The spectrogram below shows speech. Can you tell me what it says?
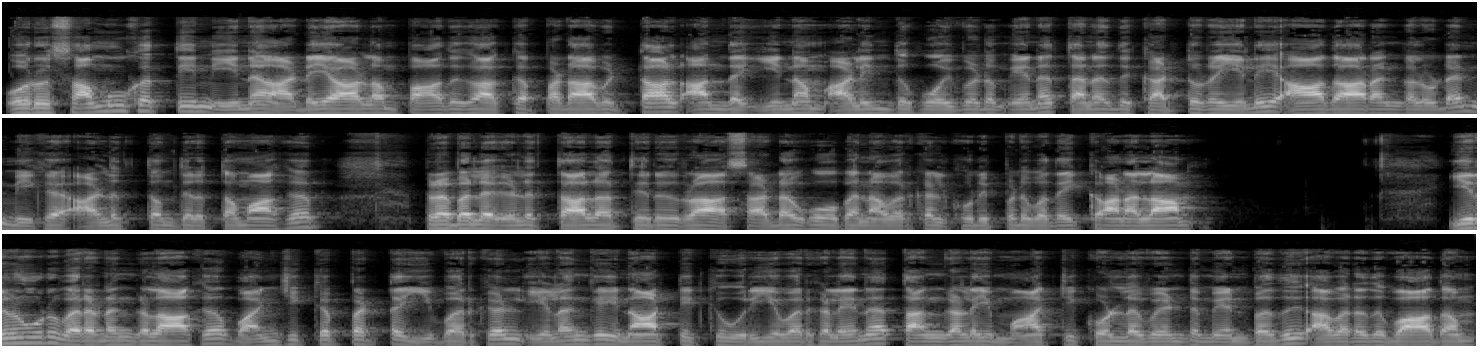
ஒரு சமூகத்தின் இன அடையாளம் பாதுகாக்கப்படாவிட்டால் அந்த இனம் அழிந்து போய்விடும் என தனது கட்டுரையிலே ஆதாரங்களுடன் மிக அழுத்தம் திருத்தமாக பிரபல எழுத்தாளர் திரு ரா. சடகோபன் அவர்கள் குறிப்பிடுவதை காணலாம். இருநூறு வருடங்களாக வஞ்சிக்கப்பட்ட இவர்கள் இலங்கை நாட்டிற்கு உரியவர்கள் என தங்களை மாற்றிக்கொள்ள வேண்டும் என்பது அவரது வாதம்.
